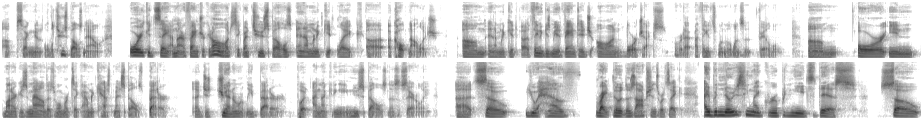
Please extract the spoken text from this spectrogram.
up. So I can get level two spells now. Or you could say, I'm not refining trick at all. I'll just take my two spells and I'm going to get like uh, occult knowledge. Um, and I'm going to get a thing that gives me advantage on lore checks or whatever. I think it's one of the ones that's available. Um, or in Monarchies of Mau, there's one where it's like I'm going to cast my spells better, uh, just generally better, but I'm not getting any new spells necessarily. Uh, so you have right those options where it's like I've been noticing my group needs this, so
